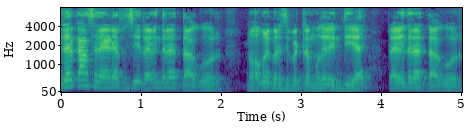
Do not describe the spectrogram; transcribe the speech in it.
இதற்கான சரியான option C Rabindranath Tagore. Nobel பரிசு பெற்ற முதல் இந்தியர் ரவீந்திரநாத் தாகூர்.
